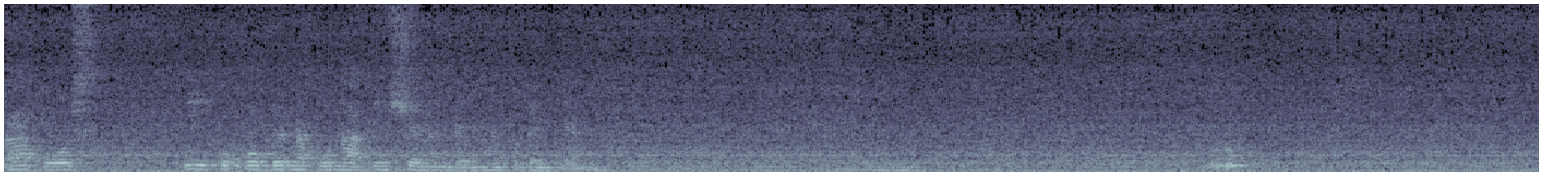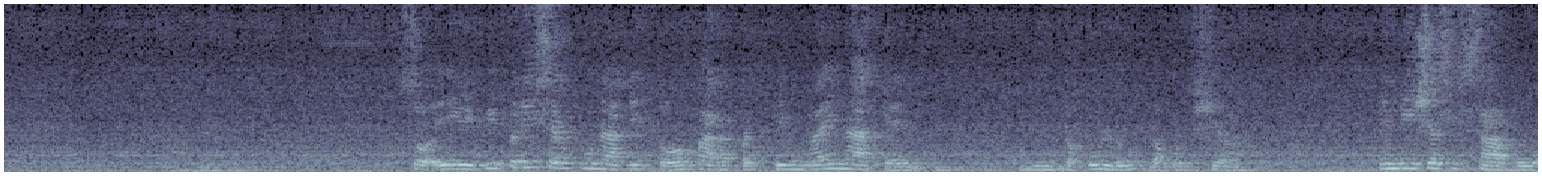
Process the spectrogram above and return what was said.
Tapos, i-cover na po natin siya ng ganyan pag ganyan. So, i-preserve po natin to para pag tinry natin, yung dakulo, dakul siya. Hindi siya sasabog.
